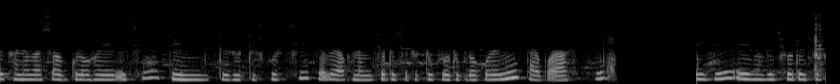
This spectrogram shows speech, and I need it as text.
এখানে আমার সবগুলো হয়ে গেছে, তিনটে রুটি করছি। চলো এখন আমি ছোট ছোট টুকরো টুকরো করে নিই, তারপর আসছি। এই যে এইভাবে ছোট ছোট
